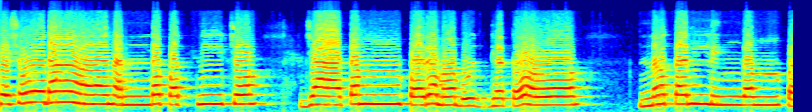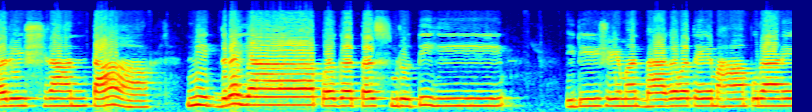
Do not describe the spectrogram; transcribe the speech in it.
यशोदानन्दपत्नी च जातम् परमबुध्यतो न तल्लिङ्गम् परिश्रान्ता निद्रयापगतस्मृतिः। इति श्रीमद्भागवते महापुराणे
